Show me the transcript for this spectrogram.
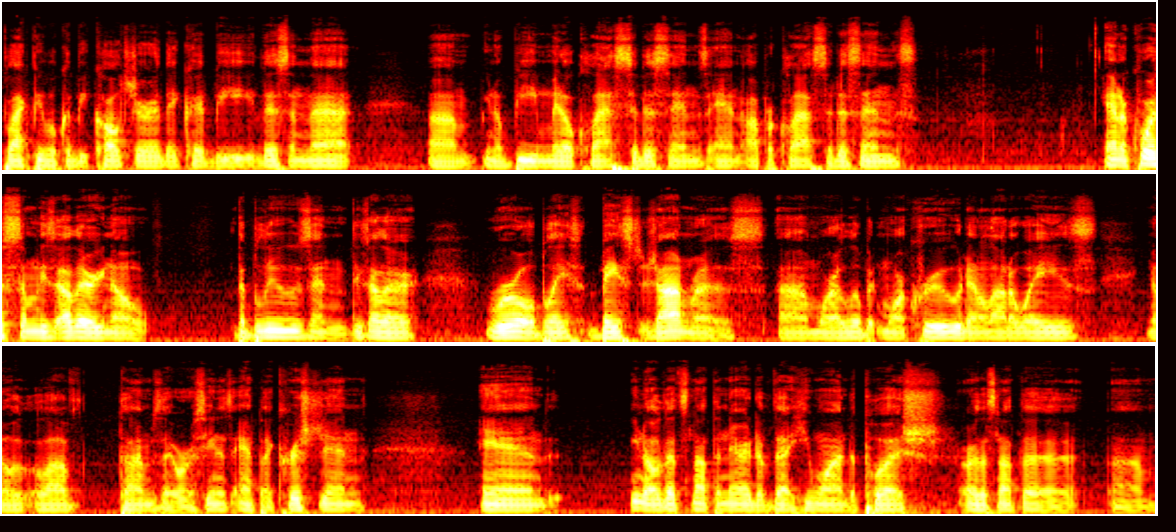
black people could be culture, they could be this and that, um, you know, be middle class citizens and upper class citizens. And of course some of these other you know the blues and these other rural based genres um, were a little bit more crude in a lot of ways you know a lot of times they were seen as anti-christian and you know that's not the narrative that he wanted to push or that's not the um,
